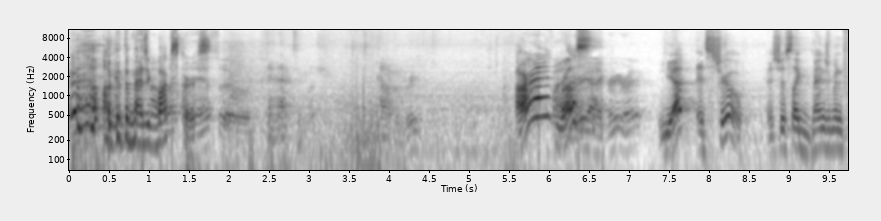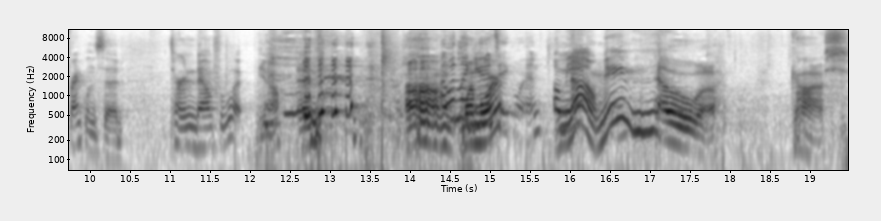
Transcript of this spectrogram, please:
I'll get the magic box curse. Answer. Can't too much. Kind of agree. All right, If I Russ. agree, I agree, right? Yep, it's true. It's just like Benjamin Franklin said. Turn down for what? You know? And, um, I would like one you more? to take one. Oh me? no, me? No. Gosh.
